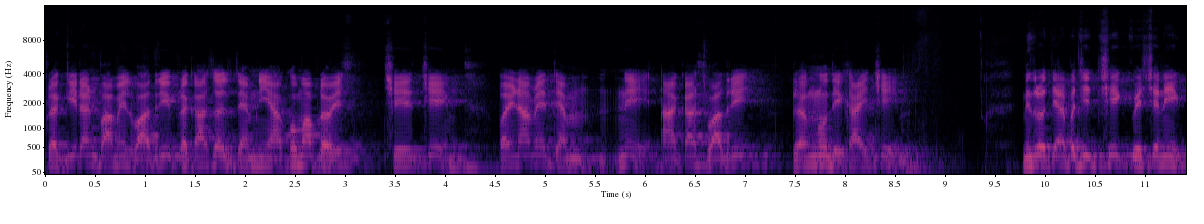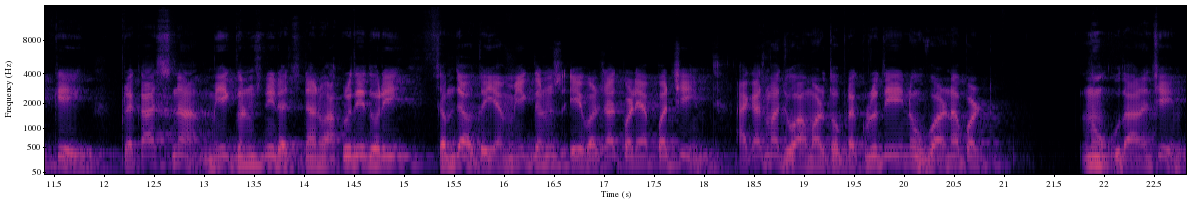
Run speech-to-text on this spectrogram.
પ્રકિરણ પામેલ વાદળી પ્રકાશ જ તેમની આંખોમાં પ્રવેશ છે છે. પરિણામે તેમને આકાશ વાદળી રંગનું દેખાય છે. મિત્રો, ત્યાર પછી છે ક્વેશ્ચન એક કે પ્રકાશના મેઘધનુષની રચનાનું આકૃતિ દોરી સમજાવ તો અહીંયા મેઘધનુષ એ વરસાદ પડ્યા પછી આકાશમાં જોવા મળતો પ્રકૃતિનું વર્ણપટનું ઉદાહરણ છે.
